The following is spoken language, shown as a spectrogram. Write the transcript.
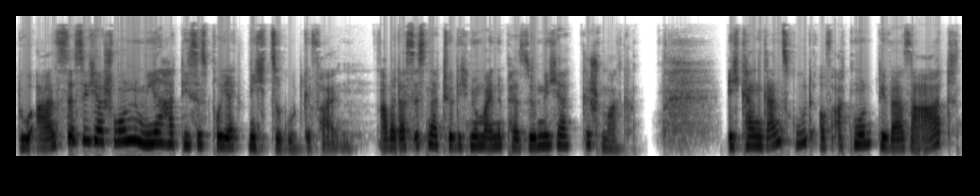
Du ahnst es sicher schon, mir hat dieses Projekt nicht so gut gefallen. Aber das ist natürlich nur mein persönlicher Geschmack. Ich kann ganz gut auf Atmo diverser Art,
